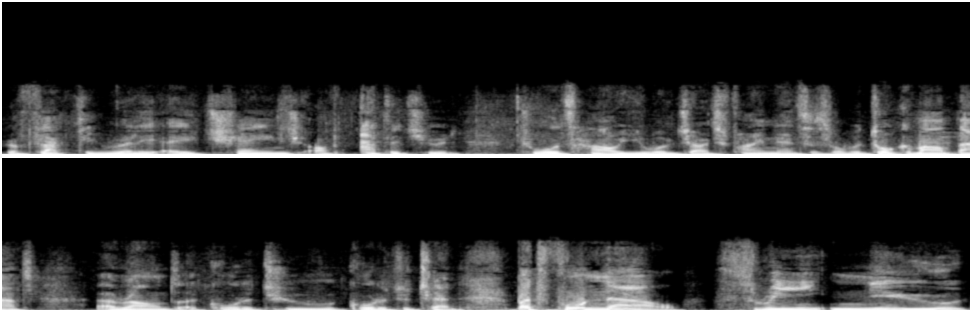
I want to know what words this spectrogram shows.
reflecting really a change of attitude towards how you will judge finances. So we'll talk about that around a quarter to quarter to ten. But for now, three new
